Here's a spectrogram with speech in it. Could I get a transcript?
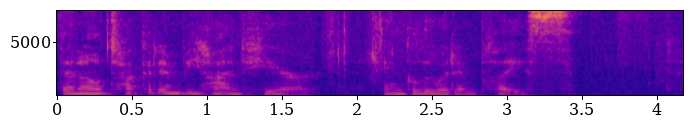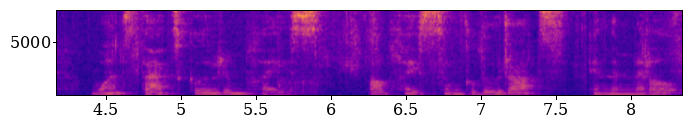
Then I'll tuck it in behind here and glue it in place. Once that's glued in place, I'll place some glue dots in the middle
